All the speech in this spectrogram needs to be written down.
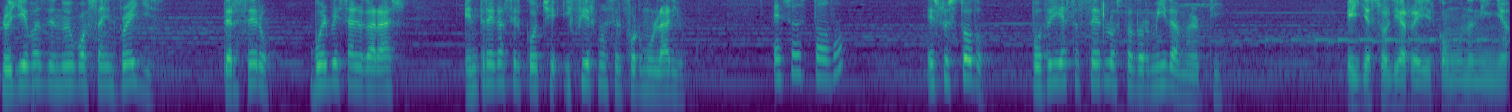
lo llevas de nuevo a Saint Regis. Tercero, vuelves al garage, entregas el coche y firmas el formulario. ¿Eso es todo? Eso es todo. Podrías hacerlo hasta dormida, Murty. Ella solía reír como una niña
